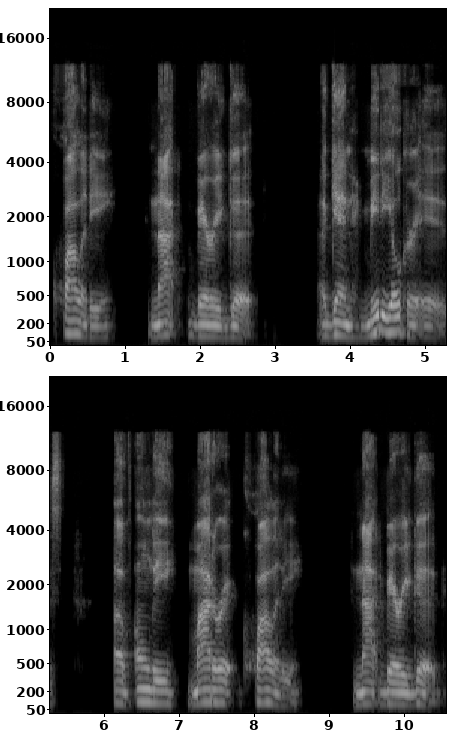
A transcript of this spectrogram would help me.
quality, not very good. Again, mediocre is of only moderate quality, not very good.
